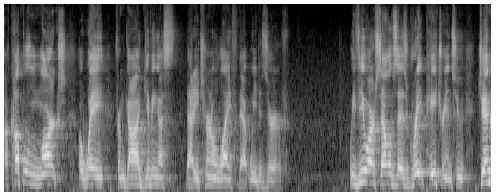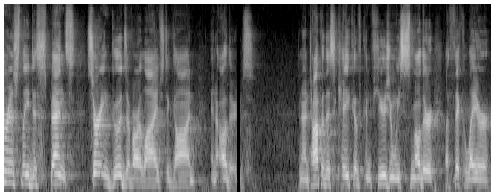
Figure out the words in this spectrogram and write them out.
a couple marks away from God giving us that eternal life that we deserve. We view ourselves as great patrons who generously dispense certain goods of our lives to God and others. And on top of this cake of confusion, we smother a thick layer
